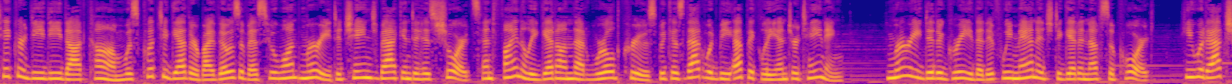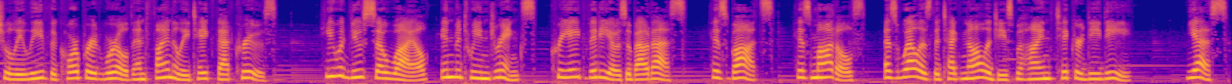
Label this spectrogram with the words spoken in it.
TickerDD.com was put together by those of us who want Murray to change back into his shorts and finally get on that world cruise because that would be epically entertaining. Murray did agree that if we managed to get enough support, he would actually leave the corporate world and finally take that cruise. He would do so while, in between drinks, create videos about us, his bots, his models, as well as the technologies behind TickerDD. Yes,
